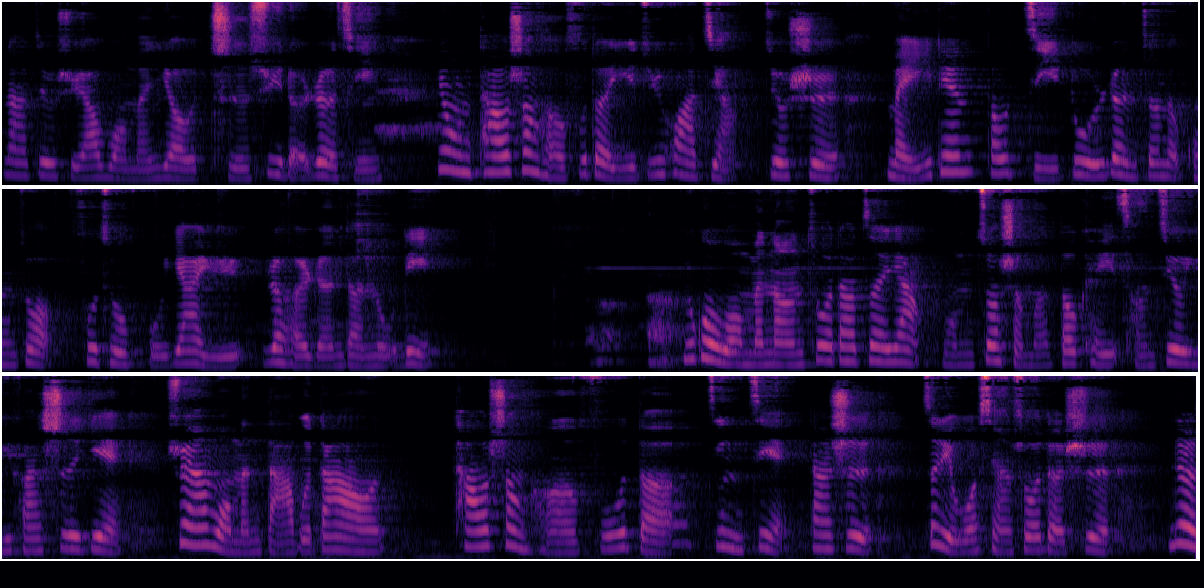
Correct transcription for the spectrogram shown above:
那就需要我们有持续的热情。用稻盛和夫的一句话讲，就是每一天都极度认真的工作，付出不亚于任何人的努力。如果我们能做到这样，我们做什么都可以成就一番事业。虽然我们达不到稻盛和夫的境界，但是这里我想说的是，热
